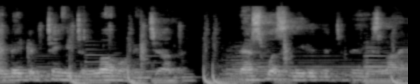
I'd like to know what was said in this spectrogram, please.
and they continued to love on each other. That's what's needed in today's life.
